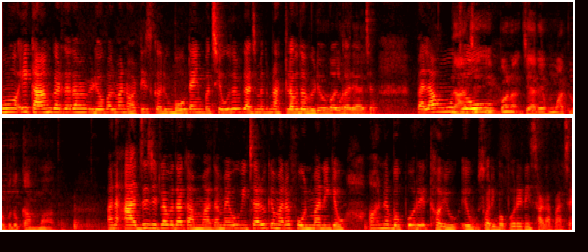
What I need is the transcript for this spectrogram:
હું એ કામ કરતા હતા મેં વીડિયો કોલમાં નોટિસ કર્યું બહુ ટાઈમ પછી એવું થયું કે આજે મેં તમને આટલા બધા વીડિયો કોલ કર્યા છે. પહેલા હું જો એ પણ જ્યારે હું આટલો બધો કામમાં હતો. અને આજે જેટલા બધા કામમાં હતા મેં એવું વિચાર્યું કે મારા ફોનમાં નહીં કેવું. અને બપોરે થયું એવું. સોરી બપોરે નહીં સાડા પાંચે.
